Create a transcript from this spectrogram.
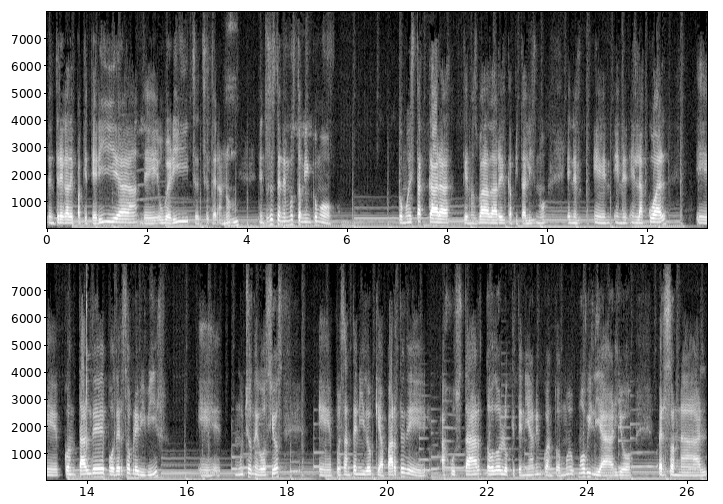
de entrega de paquetería, de Uber Eats, etcétera, ¿no? Uh -huh. Entonces tenemos también como, como esta cara que nos va a dar el capitalismo en, el, en, la cual, eh, con tal de poder sobrevivir, eh, muchos negocios eh, pues han tenido que, aparte de ajustar todo lo que tenían en cuanto a mobiliario, personal,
